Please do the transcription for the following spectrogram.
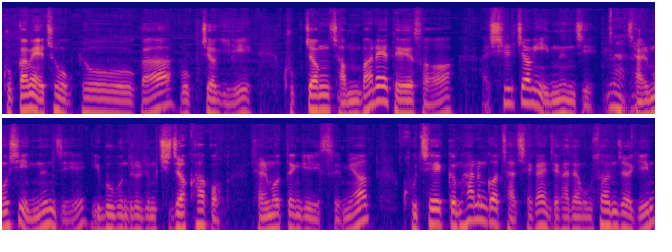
국감의 애초 목표가 목적이 국정 전반에 대해서 실정이 있는지 네. 잘못이 있는지 이 부분들을 좀 지적하고 잘못된 게 있으면 고치게끔 하는 것 자체가 이제 가장 우선적인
